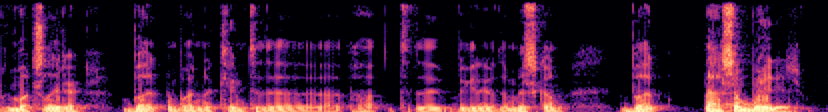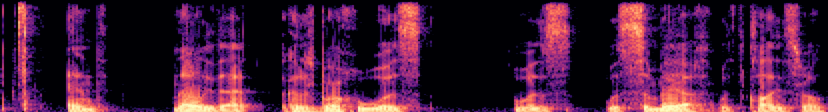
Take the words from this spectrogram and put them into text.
much later, but when it came to the uh, to the beginning of the Mishkan, but Hashem waited, and not only that, Hakadosh Baruch Hu was was was sameach with Klal Yisrael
